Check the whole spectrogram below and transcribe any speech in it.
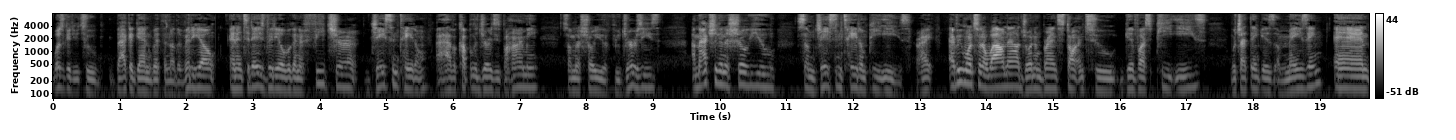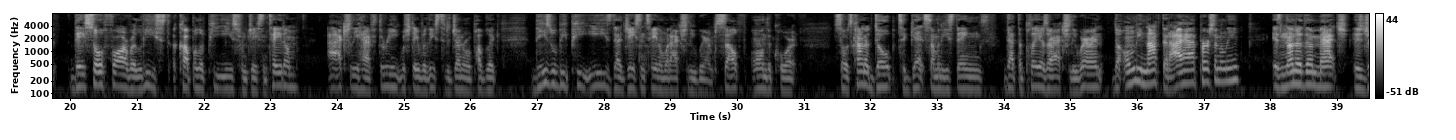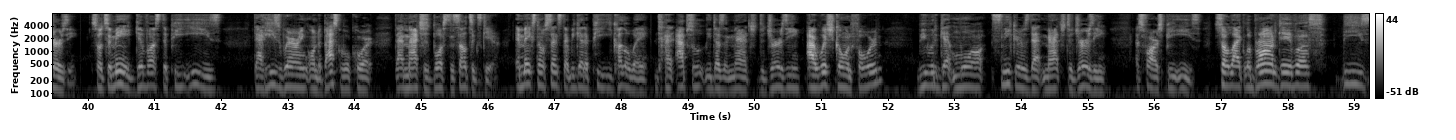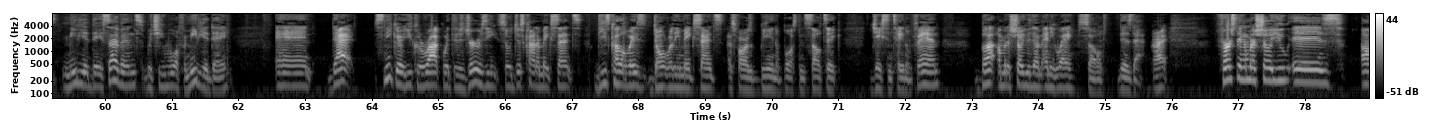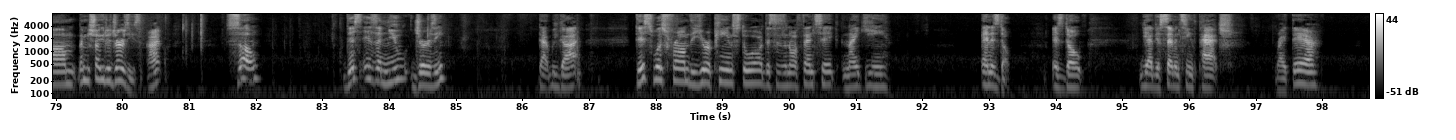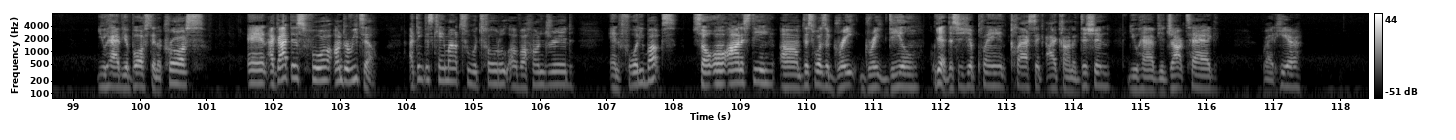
What's good YouTube? Back again with another video. And in today's video, we're going to feature Jayson Tatum. I have a couple of jerseys behind me, so I'm to show you a few jerseys. I'm actually going to show you some Jayson Tatum PEs, right? Every once in a while now, Jordan Brand's starting to give us PEs, which I think is amazing. And they so far released a couple of PEs from Jayson Tatum. I actually have three, which they released to the general public. These will be PEs that Jayson Tatum would actually wear himself on the court. So it's kind of dope to get some of these things that the players are actually wearing. The only knock that I have personally is none of them match his jersey. So to me, give us the PEs that he's wearing on the basketball court that matches Boston Celtics gear. It makes no sense that we get a PE colorway that absolutely doesn't match the jersey. I wish going forward we would get more sneakers that match the jersey as far as PEs. So like LeBron gave us these Media Day 7s, which he wore for Media Day. And that sneaker you could rock with his jersey. So it just kind of makes sense. These colorways don't really make sense as far as being a Boston Celtic Jayson Tatum fan. But I'm going to show you them anyway. So there's that. All right. First thing I'm going to show you is, um, let me show you the jerseys. All right. So this is a new jersey that we got. This was from the European store. This is an authentic Nike. And it's dope. It's dope. You have your 17th patch right there. You have your Boston across. And I got this for under retail. I think this came out to a total of 140 bucks. So, all honesty, um, this was a great, great deal. Yeah, this is your plain classic icon edition. You have your jock tag right here.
